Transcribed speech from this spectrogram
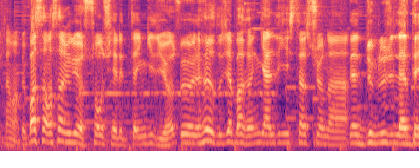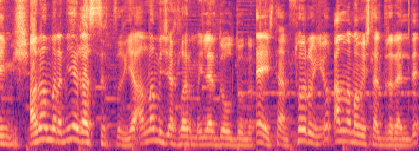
o tamam. Ve basa basa gidiyoruz. Sol şeritten gidiyoruz. Böyle hızlıca bakın geldik istasyona. Yani dümdüz ilerideymiş. Adamlara niye gaz sıktık ya? Anlamayacaklar mı ileride olduğunu? Neyse tamam sorun yok. Anlamamışlardır herhalde.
